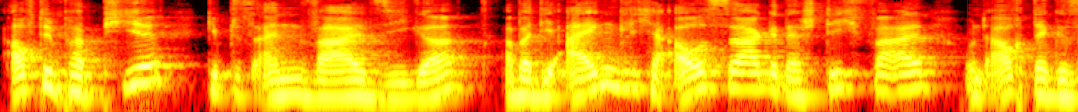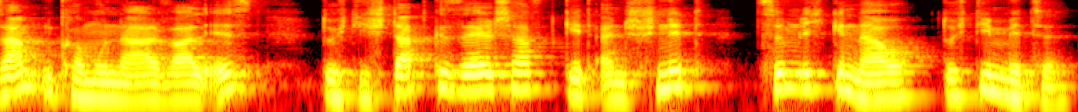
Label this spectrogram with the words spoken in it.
Auf dem Papier gibt es einen Wahlsieger, aber die eigentliche Aussage der Stichwahl und auch der gesamten Kommunalwahl ist, durch die Stadtgesellschaft geht ein Schnitt ziemlich genau durch die Mitte.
